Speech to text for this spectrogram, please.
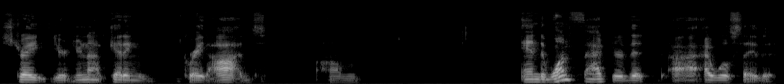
straight. You're you're not getting great odds. Um, and the one factor that I, I will say that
